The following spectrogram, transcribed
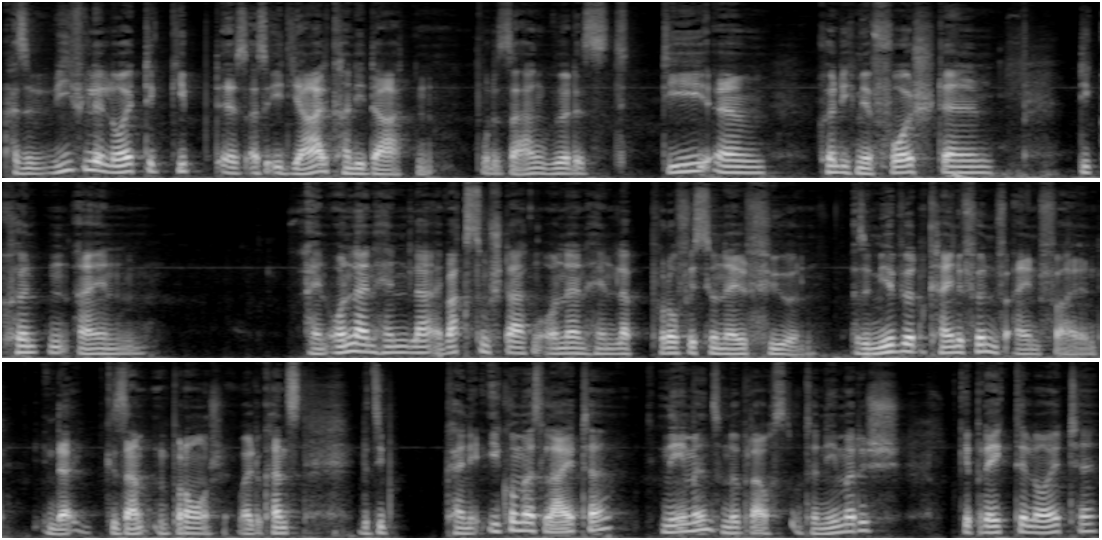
also wie viele Leute gibt es, also Idealkandidaten, wo du sagen würdest, die ähm, könnte ich mir vorstellen, die könnten ein, ein Online-Händler, einen wachstumsstarken Online-Händler professionell führen. Also mir würden keine fünf einfallen in der gesamten Branche, weil du kannst im Prinzip keine E-Commerce-Leiter nehmen, sondern du brauchst unternehmerisch geprägte Leute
